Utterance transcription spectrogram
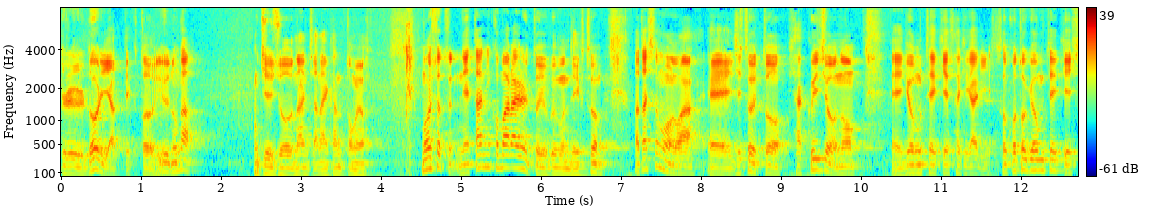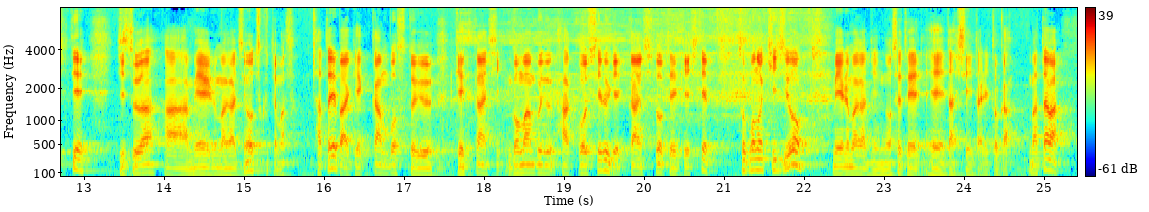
ルール通りやっていくというのが重要なんじゃないかなと思います。もう一つ、ネタに困られるという部分でいくと、私どもは、えー、実を言うと、100以上の、え、業務提携先があり、そこと業務提携して、実はあメールマガジンを作ってます。例えば月刊ボスという月刊誌5万部発行している月刊誌と提携してそこの記事をメールマガジンに載せて出していたりとかまたは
